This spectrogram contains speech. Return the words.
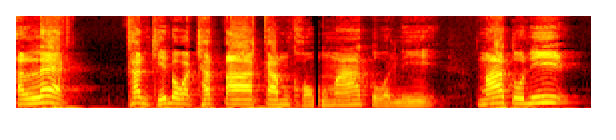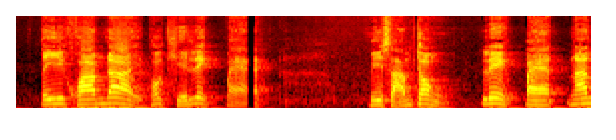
อันแรกท่านเขียนบอกว่าชะตากรรมของม้าตัวนี้ ม้าตัวนี้ตีความได้ เพราะเขียนเลขแปดมีสามช่อง เลขแปดนั้น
